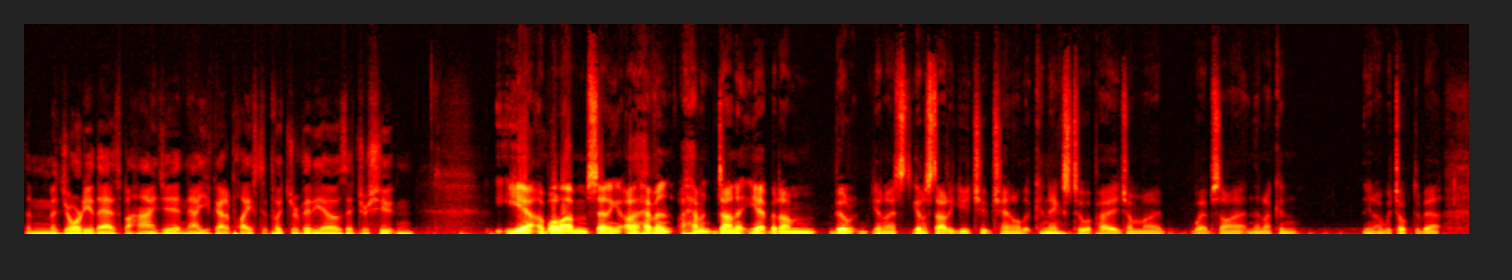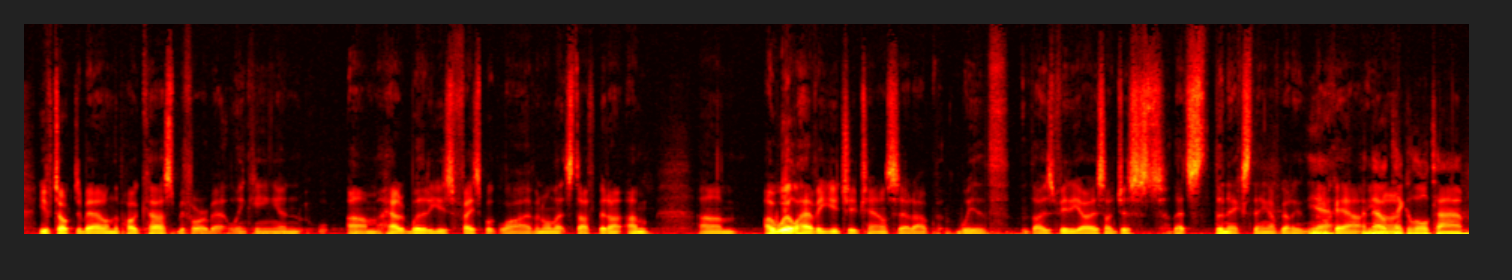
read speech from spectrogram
the majority of that is behind you, and now you've got a place to put your videos that you're shooting. Yeah, well, I'm setting. I haven't. I haven't done it yet, but I'm build, You know, going to start a YouTube channel that connects Mhm. to a page on my website, and then I can. You know, we talked about. You've talked about on the podcast before about linking and um, how whether to use Facebook Live and all that stuff. But I, I'm. Um, I will have a YouTube channel set up with those videos. I just that's the next thing I've got to Yeah, knock out. and that'll know. take a little time.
